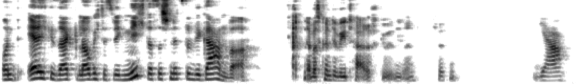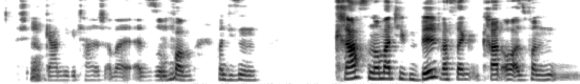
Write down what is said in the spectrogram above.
Und ehrlich gesagt glaube ich deswegen nicht, dass das Schnitzel vegan war. Aber es könnte vegetarisch gewesen sein. Ja, Ja. vegan, vegetarisch, aber also so Mhm. vom, von diesem krass normativen Bild, was da gerade auch, also von,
